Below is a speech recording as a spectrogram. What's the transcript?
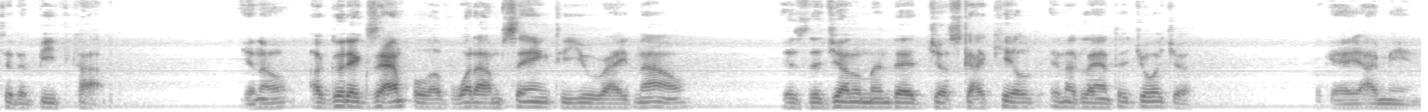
to the beat cop? You know, a good example of what I'm saying to you right now is the gentleman that just got killed in Atlanta, Georgia. Okay, I mean,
